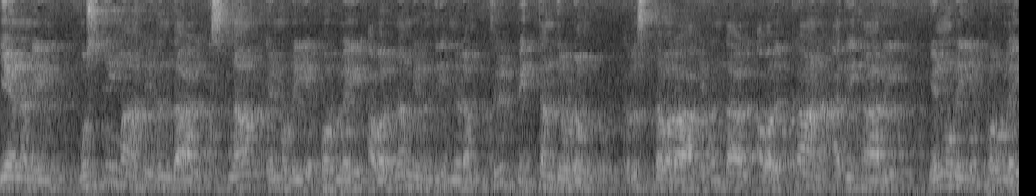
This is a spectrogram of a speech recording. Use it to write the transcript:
ஏனெனில் முஸ்லிமாக இருந்தால் இஸ்லாம் என்னுடைய பொருளை அவரிடம் இருந்து என்னிடம் திருப்பி தந்துவிடும் கிறிஸ்தவராக இருந்தால் அவருக்கான அதிகாரி என்னுடைய பொருளை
